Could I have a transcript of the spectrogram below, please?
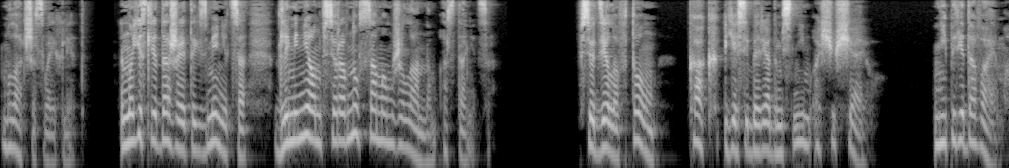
младше своих лет. Но если даже это изменится, для меня он все равно самым желанным останется. Все дело в том, как я себя рядом с ним ощущаю. Непередаваемо.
